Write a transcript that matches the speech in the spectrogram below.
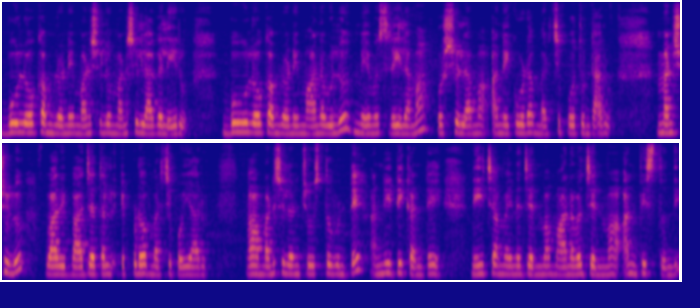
భూలోకంలోని మనుషులు మనుషులాగా లేరు. భూలోకంలోని మానవులు మేము స్త్రీలమా పురుషులమా అని కూడా మర్చిపోతుంటారు. మనుషులు వారి బాధ్యతలు ఎప్పుడో మర్చిపోయారు. ఆ మనుషులను చూస్తూ ఉంటే అన్నిటికంటే నీచమైన జన్మ మానవ జన్మ అనిపిస్తుంది.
